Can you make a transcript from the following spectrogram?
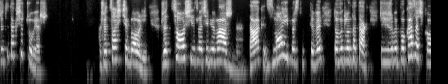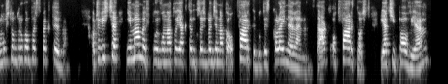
że ty tak się czujesz, że coś cię boli, że coś jest dla ciebie ważne, tak? Z mojej perspektywy to wygląda tak, czyli żeby pokazać komuś tą drugą perspektywę. Oczywiście nie mamy wpływu na to, jak ten ktoś będzie na to otwarty, bo to jest kolejny element, tak? Otwartość. Ja ci powiem,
